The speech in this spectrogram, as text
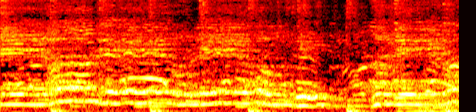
Looking good. Ladies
